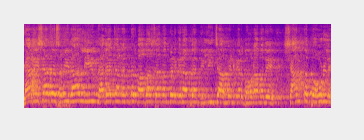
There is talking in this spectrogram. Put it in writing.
या देशाचं संविधान लिहून झाल्याच्यानंतर बाबासाहेब आंबेडकर आपल्या दिल्लीच्या आंबेडकर भवनामध्ये शांत पहुडले.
